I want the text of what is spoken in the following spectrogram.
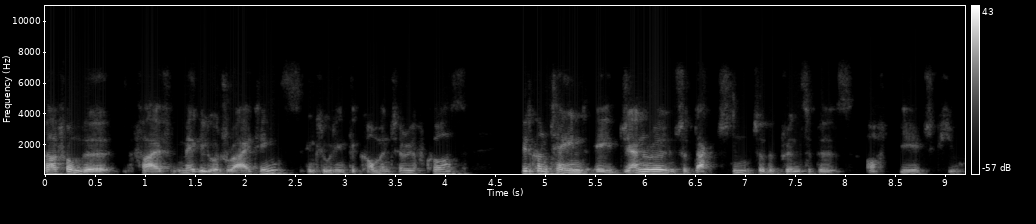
Apart from the five Megillot writings, including the commentary, of course, it contained a general introduction to the principles of BHQ.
